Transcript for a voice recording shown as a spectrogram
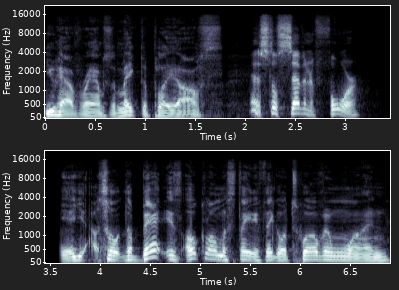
You have Rams to make the playoffs. Yeah, it's still seven and four. Yeah, so the bet is Oklahoma State if they go twelve and one,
